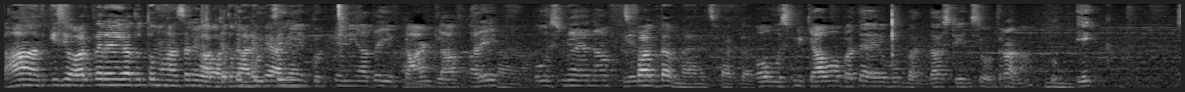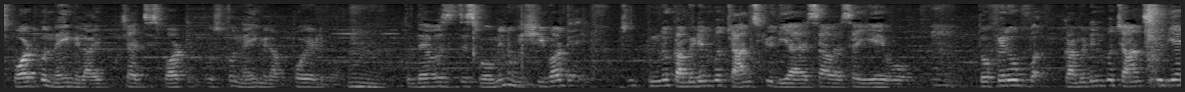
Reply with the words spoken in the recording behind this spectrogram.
हाँ किसी और पे रहेगा तो तुम हंस रहे हो तुम्हारे खुद पे से नहीं खुद पे नहीं आता यू। कांट लाफ अरे हाँ। उसमें है ना fucked up, man. It's fucked up. और उसमें क्या हुआ पता है वो बंदा स्टेज से उतरा ना तो हम्म। एक स्पॉट को नहीं मिला शायद स्पॉट उसको नहीं मिला पोएट को हम्म, तो there was this woman who she got तुमने कॉमेडियन को चांस क्यों दिया ऐसा वैसा ये वो तो फिर वो कॉमेडियन को चांस क्यों दिया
